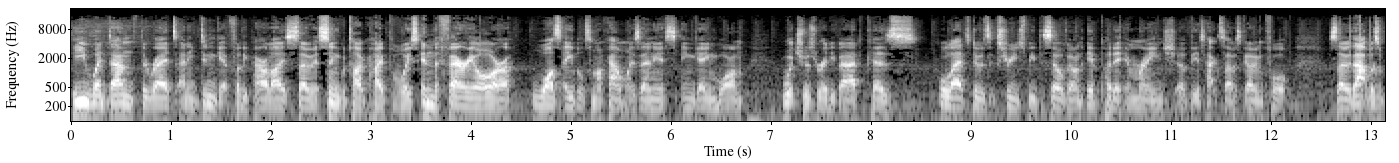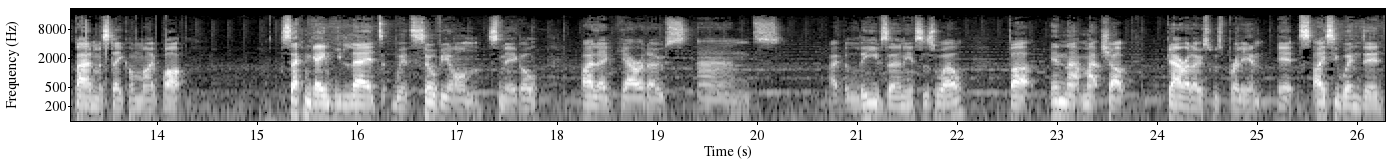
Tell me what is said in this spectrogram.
he went down into the red and he didn't get fully paralyzed, so his single target Hyper Voice in the Fairy Aura was able to knock out my Xerneas in game one, which was really bad because all I had to do was extreme speed the Sylveon, it put it in range of the attacks I was going for. So that was a bad mistake on my part. Second game, he led with Sylveon Smeargle. I led Gyarados and I believe Xerneas as well. But in that matchup, Gyarados was brilliant. It's Icy Winded,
